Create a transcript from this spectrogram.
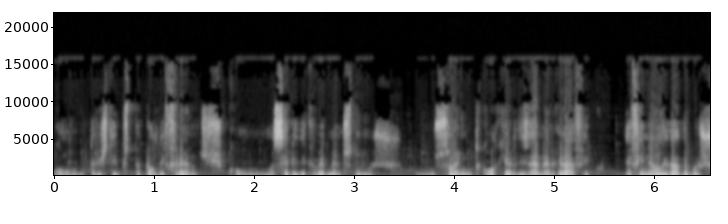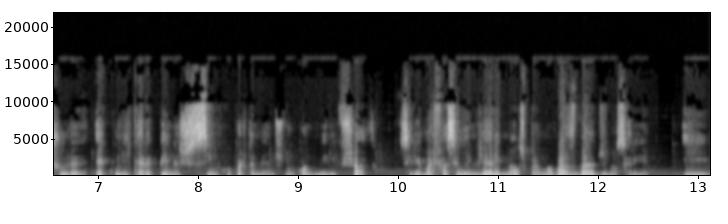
com três tipos de papel diferentes, com uma série de acabamentos de luxo. O sonho de qualquer designer gráfico. A finalidade da brochura é comunicar apenas cinco apartamentos num condomínio fechado. Seria mais fácil enviar e-mails para uma base de dados, não seria? E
